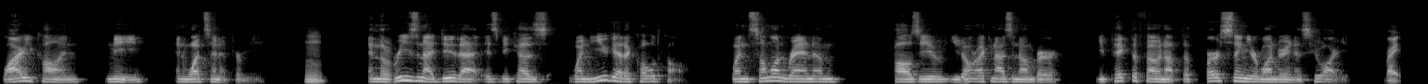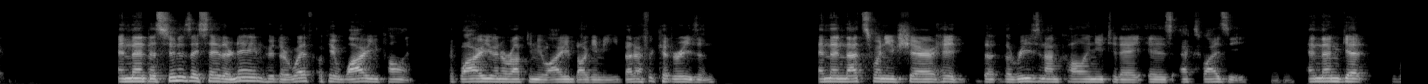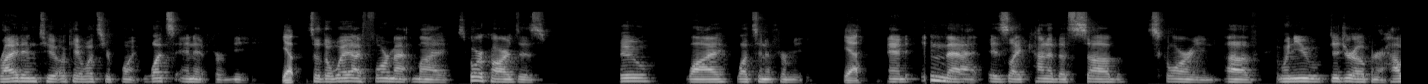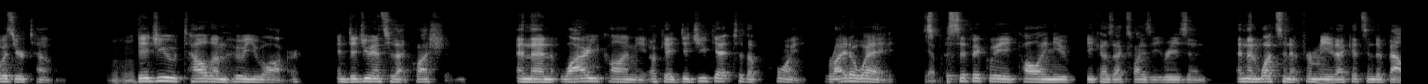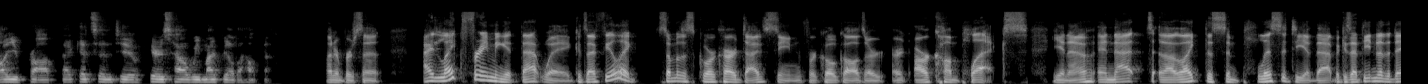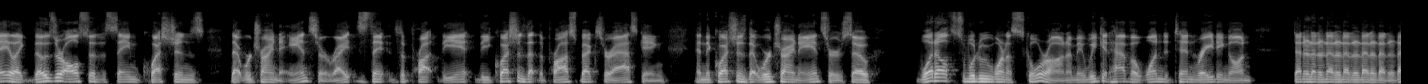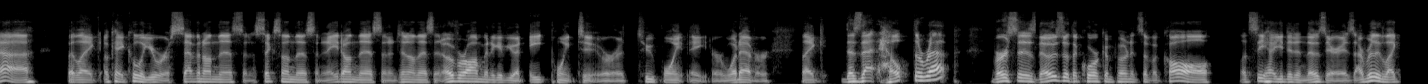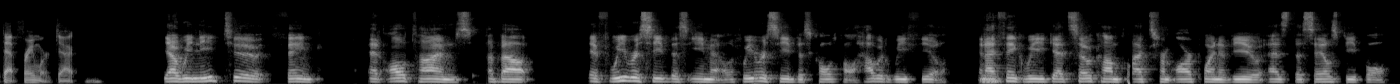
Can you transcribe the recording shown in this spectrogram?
Why are you calling me? And what's in it for me? Mm. And the reason I do that is because when you get a cold call, when someone random calls you, you don't recognize the number, you pick the phone up, the first thing you're wondering is, who are you? Right. And then as soon as they say their name, who they're with, okay, why are you calling? Like, why are you interrupting me? Why are you bugging me? You better have a good reason. And then that's when you share, hey, the, the reason I'm calling you today is XYZ. Mm-hmm. And then get right into, okay, what's your point? What's in it for me? Yep. So the way I format my scorecards is who, why, what's in it for me. Yeah. And in that is like kind of the sub scoring of when you did your opener, how was your tone? Mm-hmm. Did you tell them who you are? And did you answer that question? And then why are you calling me? Okay, did you get to the point right away, yep. specifically calling you because XYZ reason? And then what's in it for me? That gets into value prop, that gets into here's how we might be able to help out. 100%. I like framing it that way because I feel like some of the scorecards I've seen for cold calls are, are, are complex, you know, and that I like the simplicity of that because at the end of the day, like those are also the same questions that we're trying to answer, right? It's the it's the pro, the the questions that the prospects are asking and the questions that we're trying to answer. So, what else would we want to score on? I mean, we could have a one to ten rating on da da da da da da da da da da, but like, okay, cool. You were a seven on this and a six on this and an eight on this and a 10 on this. And overall, I'm going to give you an 8.2 or a 2.8 or whatever. Like, does that help the rep versus those are the core components of a call? Let's see how you did in those areas. I really like that framework, Jack. Yeah, we need to think at all times about if we receive this email, if we receive this cold call, how would we feel? And mm I think we get so complex from our point of view as the salespeople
